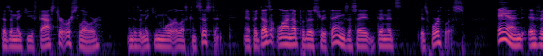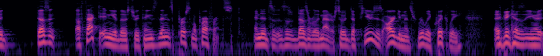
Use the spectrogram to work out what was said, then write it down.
Does it make you faster or slower? And does it make you more or less consistent? And if it doesn't line up with those three things, I say then it's it's worthless. And if it doesn't affect any of those three things, then it's personal preference, and it's, it doesn't really matter. So it diffuses arguments really quickly, because you know,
